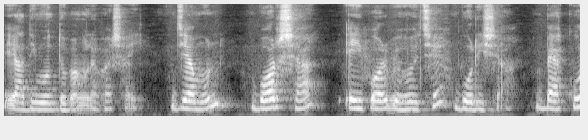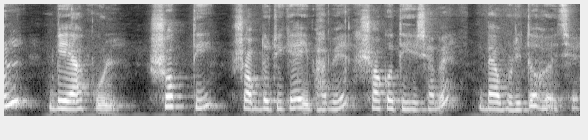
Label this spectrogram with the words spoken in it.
এই আদিমধ্য বাংলা ভাষায়। যেমন, বর্ষা, এই পর্বে হয়েছে বরিশা। ব্যাকুল, বেয়াকুল। শক্তি শব্দটিকে এইভাবে শকতি হিসাবে ব্যবহৃত হয়েছে।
